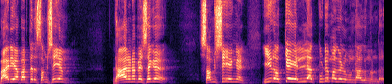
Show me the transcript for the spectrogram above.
ഭാര്യ ഭർത്തൃ സംശയം ധാരണ പെശക് സംശയങ്ങൾ ഇതൊക്കെ എല്ലാ കുടുംബങ്ങളും ഉണ്ടാകുന്നുണ്ട്.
